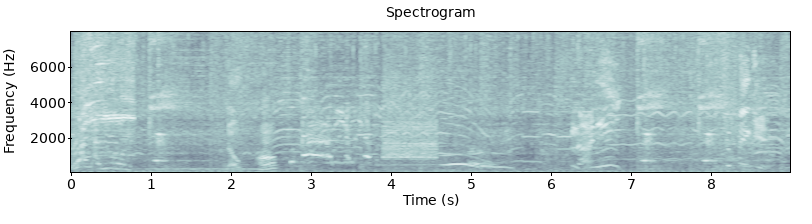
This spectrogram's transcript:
Why are you running? Nope. Huh? Nani? You think it?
